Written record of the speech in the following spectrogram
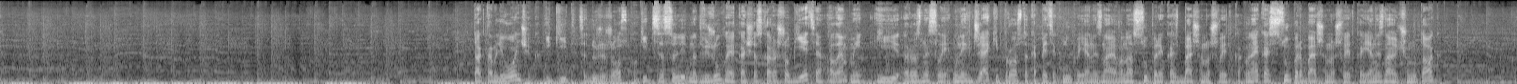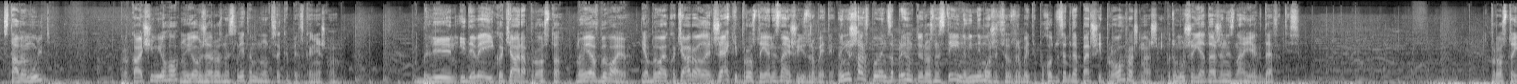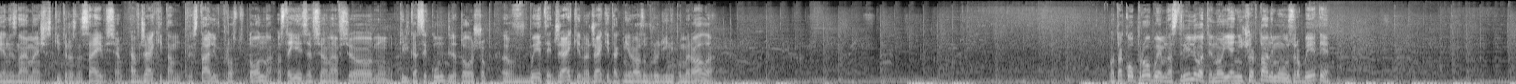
Так, там Ліончик і кіт. Це дуже жорстко. Кіт це солідна двіжуха, яка зараз хорошо б'ється, але ми її рознесли. У них Джекі просто капець як лупи. Я не знаю, вона супер якась бешено швидка. Вона якась супер бешено швидка. Я не знаю, чому так. Ставимо ульт. Прокачуємо його. Ну його вже рознесли там, ну це капець, звісно. Блін, і диви, і котяра просто. Ну я вбиваю. Я вбиваю котяру, але Джекі просто я не знаю, що їй зробити. Ну шарф повинен запригнути, рознести її, але він не може цього зробити. Походу, це буде перший програш наш, тому що я навіть не знаю, як дефатись. Просто я не знаю, мене щас кіт рознесе і все. А в Джекі там кристалів просто тонна. Остається всього на всього, ну, кілька секунд для того, щоб е, вбити Джекі, но Джекі так ні разу вроді не помирала. Отако пробуємо настрілювати, але я ні чорта не можу зробити.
